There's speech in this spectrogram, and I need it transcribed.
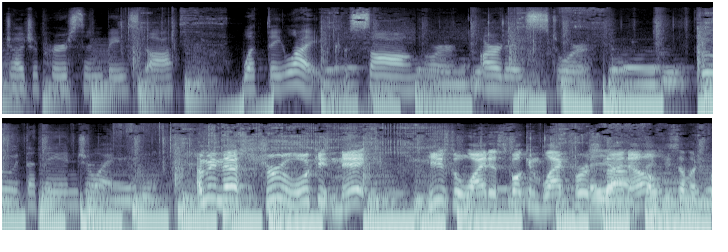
judge a person based off what they like, a song or artist or food that they enjoy. I mean, that's true. Look at Nick. He's the whitest fucking black person Hey, uh, I know. Thank you so much for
